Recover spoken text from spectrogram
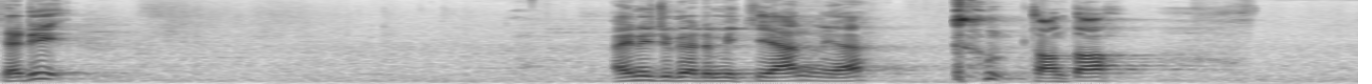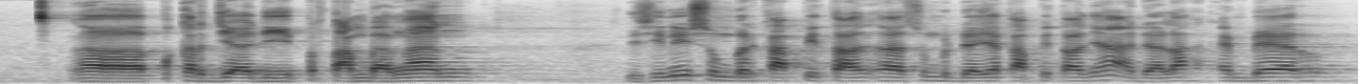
Jadi Nah, ini juga demikian ya. Contoh uh, pekerja di pertambangan. Di sini sumber kapital uh, sumber daya kapitalnya adalah ember.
